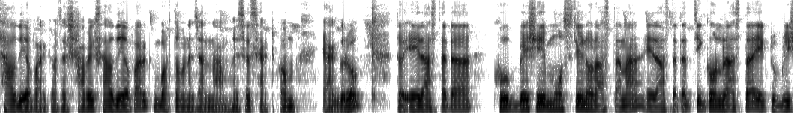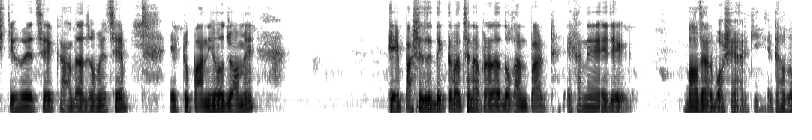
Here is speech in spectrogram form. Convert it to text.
সাউদিয়া পার্কে, অর্থাৎ সাবেক সাউদিয়া পার্ক, বর্তমানে যার নাম হয়েছে স্যাটকম অ্যাগ্রো। তো এই রাস্তাটা খুব বেশি মসৃণও রাস্তা না, এই রাস্তাটা চিকন রাস্তা, একটু বৃষ্টি হয়েছে, কাদা জমেছে, একটু পানিও জমে। এই পাশে যে দেখতে পাচ্ছেন আপনারা দোকানপাট, এখানে এই যে বাজার বসে আর কি। এটা হলো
